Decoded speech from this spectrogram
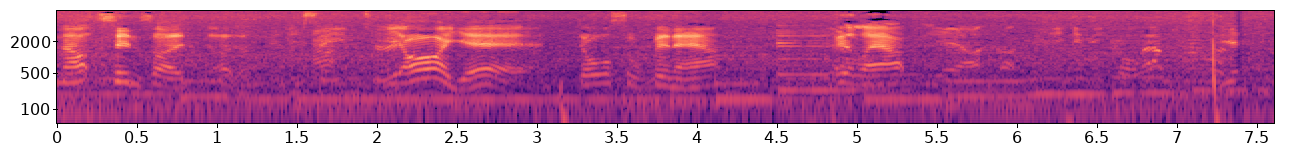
Not since I. I oh yeah, dorsal fin out, bill out. Yeah, can you give me a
